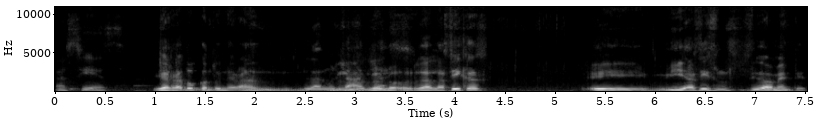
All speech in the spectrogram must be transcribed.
Así es. Y al rato continuarán Las muchachas. lo- lo- la- las hijas y, y así sucesivamente.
